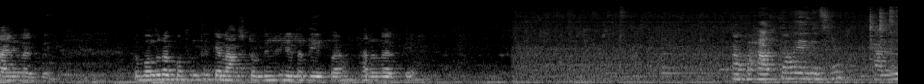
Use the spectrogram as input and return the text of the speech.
টাইম লাগবে। তো বন্ধুরা, প্রথম থেকে লাস্ট অব্দি ভিডিওটা দেখবা, ভালো লাগবে। আর হাতটা হয়ে গেছে। আর যে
